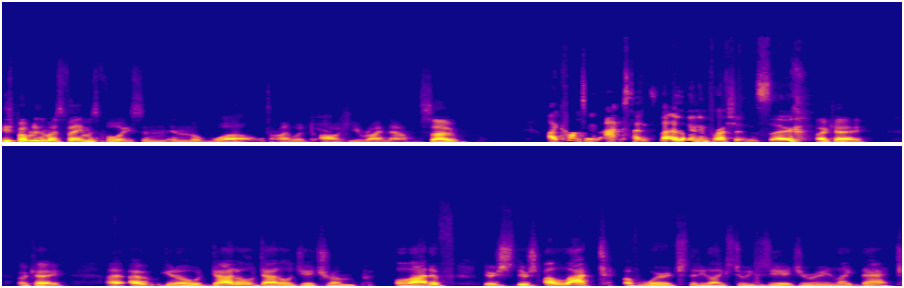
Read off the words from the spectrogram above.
he's probably the most famous voice in in the world. I would yeah. argue right now. So I can't do accents, let alone impressions. So okay, okay. Uh, uh, you know, Donald Donald J. Trump. A lot of there's there's a lot of words that he likes to exaggerate like that.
